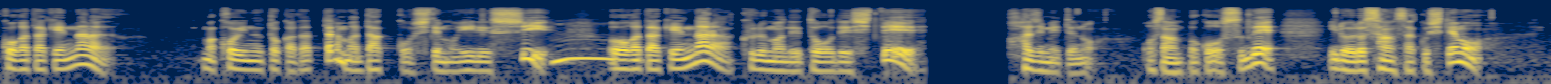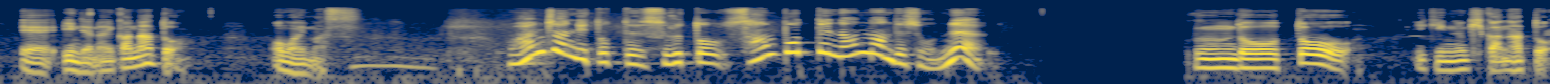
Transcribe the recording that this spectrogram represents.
小型犬なら、まあ、子犬とかだったらまあ抱っこしてもいいですし大型犬なら車で遠出して初めてのお散歩コースでいろいろ散策しても、えーいいんじゃないかなと思います。ワンちゃんにとってすると散歩って何なんでしょうね？運動と息抜きかなと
